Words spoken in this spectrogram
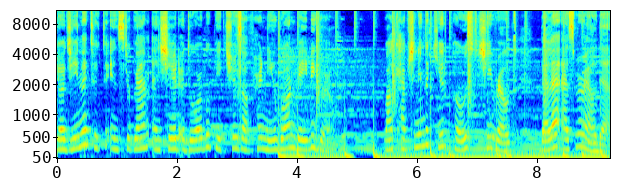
Georgina took to Instagram and shared adorable pictures of her newborn baby girl. While captioning the cute post, she wrote, Bella Esmeralda.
